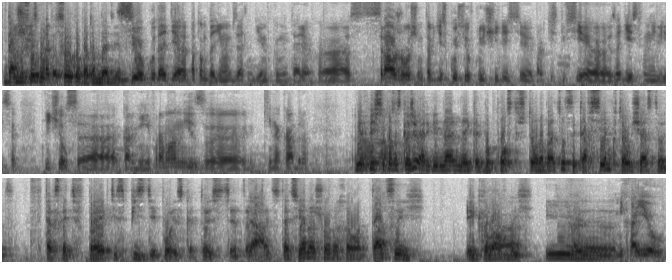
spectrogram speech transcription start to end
Да, мы ссылку, прак... ссылку потом дадим. Ссылку дадим, потом дадим, обязательно дадим в комментариях. А, сразу же, в общем-то, в дискуссию включились э, практически все задействованные лица. Включился Корнеев Роман из э, кинокадра. Нет, Миша, просто скажи оригинальный как бы пост, что он обратился ко всем, кто участвует, в, так сказать, в проекте спизди поиска. То есть это да. Татьяна Шорохова, Таций и главный, а, и э, Михаил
